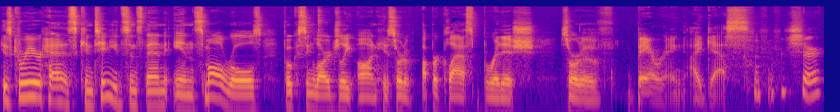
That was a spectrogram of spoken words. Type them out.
His career has continued since then in small roles, focusing largely on his sort of upper class British sort of bearing, I guess. Sure.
